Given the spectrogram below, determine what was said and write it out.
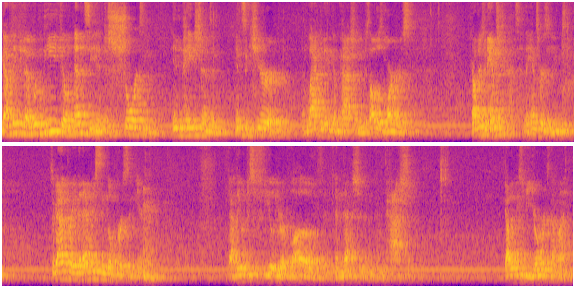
God, thank you that when we feel empty and just short and impatient and insecure and lacking in compassion and just all those markers, God, there's an answer to that, and the answer is you. So, God, I pray that every single person here, God, they would just feel your love and connection and compassion. God, that these would be your words, not mine.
